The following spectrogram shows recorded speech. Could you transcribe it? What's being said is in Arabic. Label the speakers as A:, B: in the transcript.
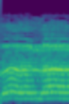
A: بلى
